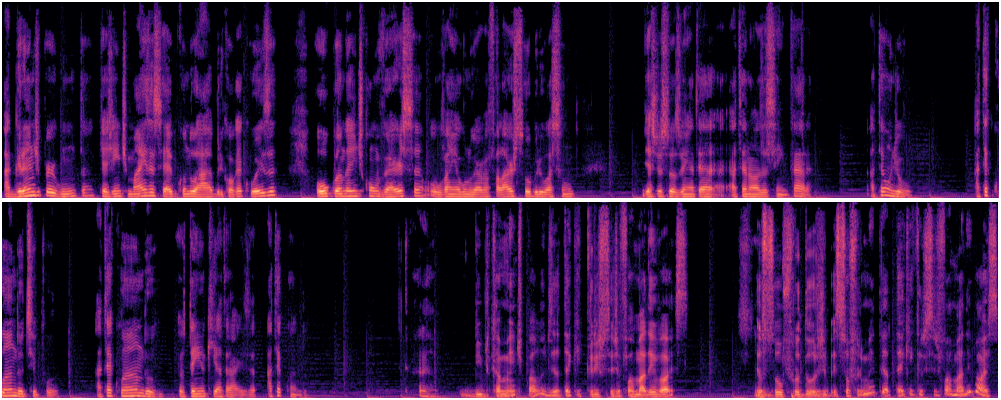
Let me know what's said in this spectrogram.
a grande pergunta que a gente mais recebe quando abre qualquer coisa, ou quando a gente conversa, ou vai em algum lugar para falar sobre o assunto, e as pessoas vêm até, até nós assim, cara, até onde eu vou? Até quando, tipo, até quando eu tenho que ir atrás? Até quando? Cara, biblicamente, Paulo diz até que Cristo seja formado em vós. Eu sofro dores de sofrimento é até que Cristo seja formado em vós.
